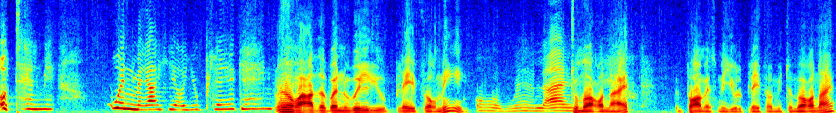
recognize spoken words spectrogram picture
Oh, tell me, when may I hear you play again? Oh, rather, when will you play for me? Oh, well, I... Tomorrow night? Promise me you'll play for me tomorrow night?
